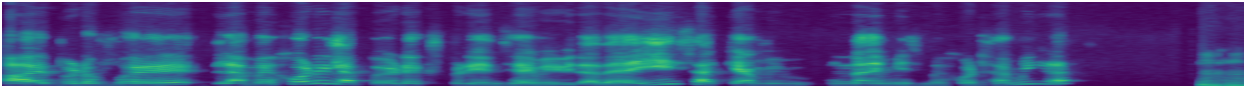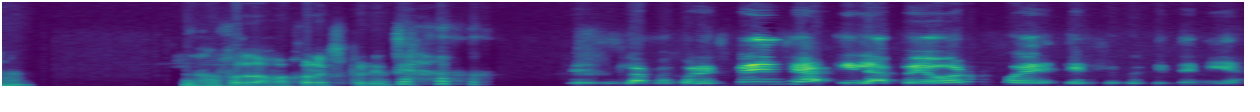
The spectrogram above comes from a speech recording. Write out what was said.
Ay, pero fue la mejor y la peor experiencia de mi vida. De ahí saqué a mi, una de mis mejores amigas. Esa fue la mejor experiencia. Esa es la mejor experiencia. Y la peor fue el jefe que tenía.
